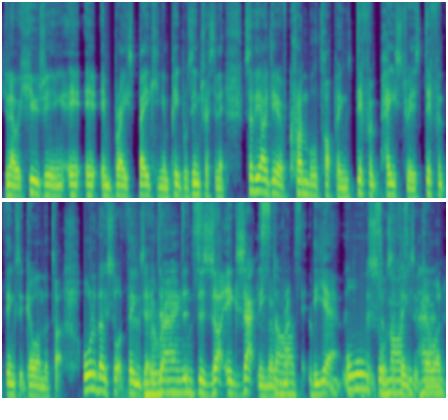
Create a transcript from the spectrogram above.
you know are hugely in, embrace baking and people's interest in it. So the idea of crumble toppings, different pastries, different things that go on the top, all of those sort of things. Meringues, d- d- exactly. Stars, yeah, all sorts of things that go on.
